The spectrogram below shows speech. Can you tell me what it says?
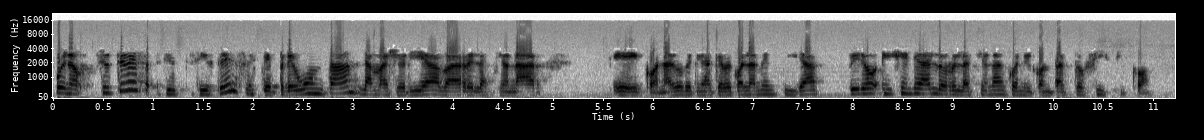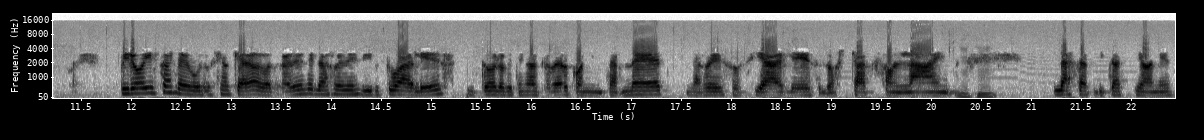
Bueno, si ustedes si, si ustedes este, preguntan, la mayoría va a relacionar eh, con algo que tenga que ver con la mentira, pero en general lo relacionan con el contacto físico. Pero esa es la evolución que ha dado a través de las redes virtuales y todo lo que tenga que ver con Internet, las redes sociales, los chats online, las aplicaciones,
